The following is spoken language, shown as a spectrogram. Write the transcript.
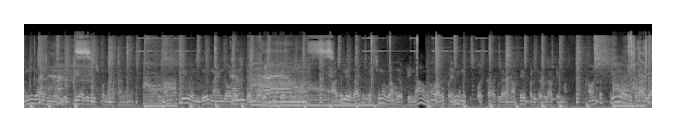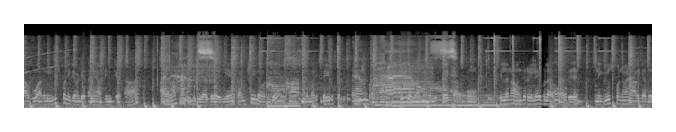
அங்க அவனுங்க வந்து ஃப்ரீயாவே யூஸ் பண்ண மாட்டானுங்க. மந்த்லி வந்து nine dollars ten dollars pay பண்ணுவான். அதுல ஏதாவது பிரச்சனை வருது அப்படின்னா அவன் கால் பண்ணி எனக்கு ஒர்க் ஆகல நான் பே பண்றேன்ல அப்படிமா அவன்கிட்ட ஃப்ரீயா இருக்குடா யாகு அதை நீ யூஸ் பண்ணிக்க வேண்டியதானே அப்படின்னு கேட்டா அதெல்லாம் பண்ண முடியாது. என் கண்ட்ரியில் வந்து நான் இந்த மாதிரி பெய்டு சர்வீஸ் தான் யூஸ் எல்லாமே வந்து ஃபேக்கா இருக்கும். இல்லைன்னா வந்து ரிலேபிளா இருக்காது. இன்னைக்கு யூஸ் பண்ணுவேன் நாளைக்கு அது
